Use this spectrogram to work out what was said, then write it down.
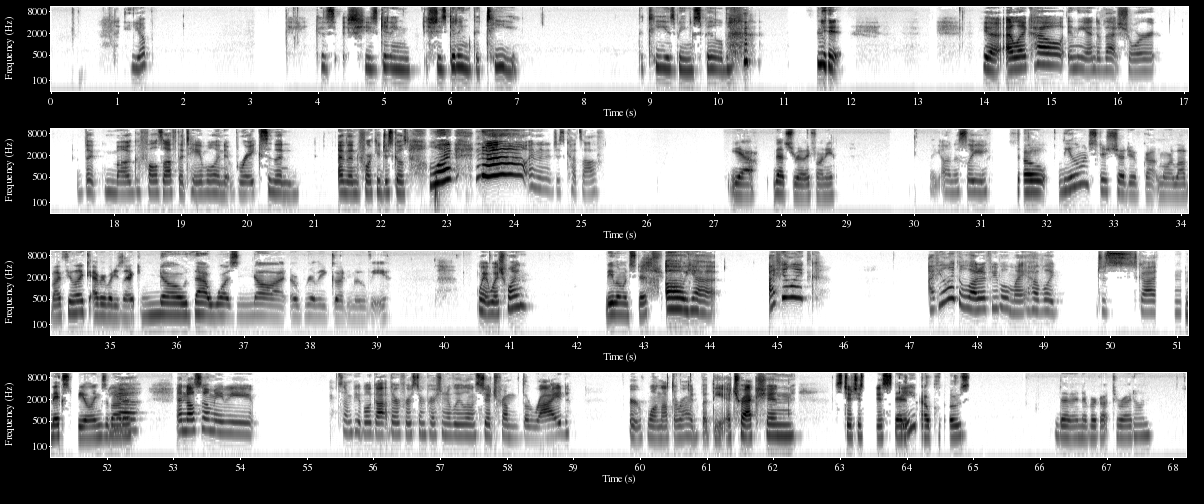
Yep. Cause she's getting she's getting the tea. The tea is being spilled. yeah, Yeah, I like how in the end of that short the mug falls off the table and it breaks and then and then Forky just goes, "What? No!" and then it just cuts off. yeah that's really funny Like honestly, So Lilo and Stitch should have gotten more love. I feel like everybody's like, no, that was not a really good movie. wait, which one? Lilo and Stitch. Oh yeah. I feel like I feel like a lot of people might have like just got Mixed feelings about yeah. it. And also maybe some people got their first impression of Lilo and Stitch from the ride. Or well, not the ride, but the attraction is Escape. how close that I never got to ride on.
